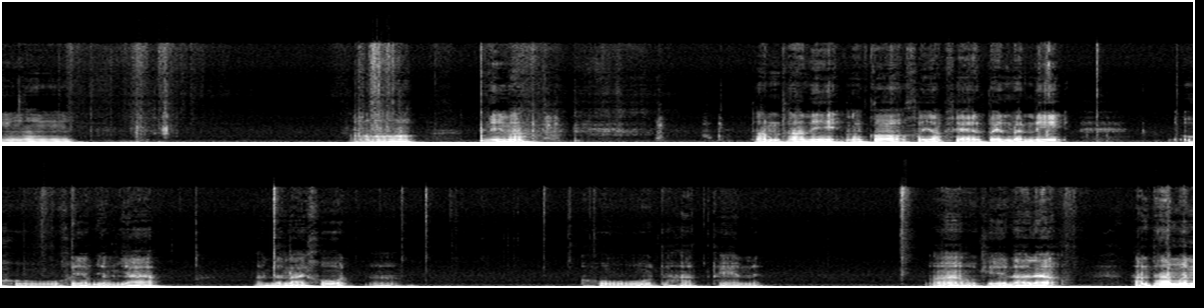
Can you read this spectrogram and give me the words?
ยิ่งงงอ๋อ นี่นะทำท่านี้แล้วก็ขยับแขนเป็นแบบนี้ โอ้โห ขยับอย่างยาก อันตรายโคตรอ่าโอ้โห จะหักแทนเนี่ย อ่าโอเคได้แล้วทำท่าเหมือน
